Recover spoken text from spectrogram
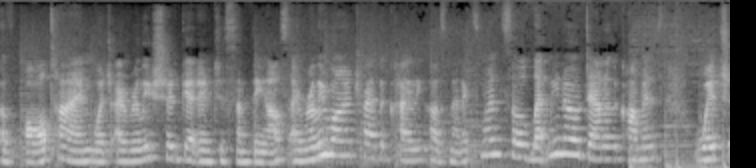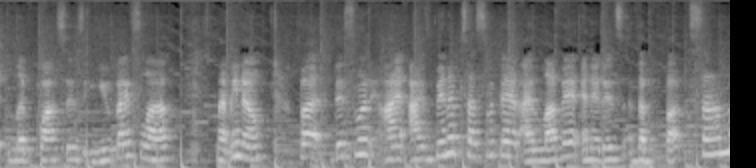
of all time, which I really should get into something else. I really want to try the Kylie Cosmetics one, so let me know down in the comments which lip glosses you guys love. Let me know. But this one, I, I've been obsessed with it. I love it, and it is the Buxom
